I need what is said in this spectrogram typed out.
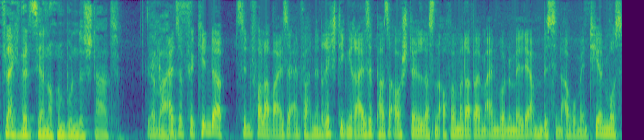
Vielleicht wird es ja noch ein Bundesstaat. Also für Kinder sinnvollerweise einfach einen richtigen Reisepass ausstellen lassen, auch wenn man da beim Einwohnermeldeamt ein bisschen argumentieren muss,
